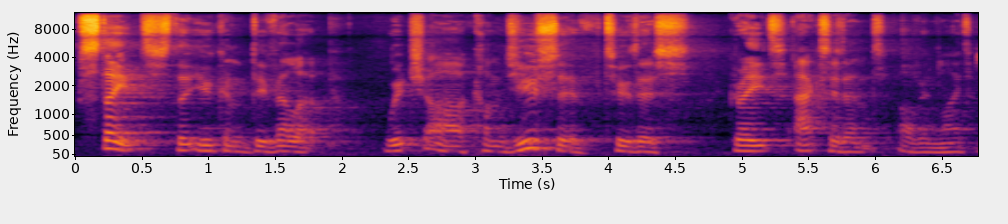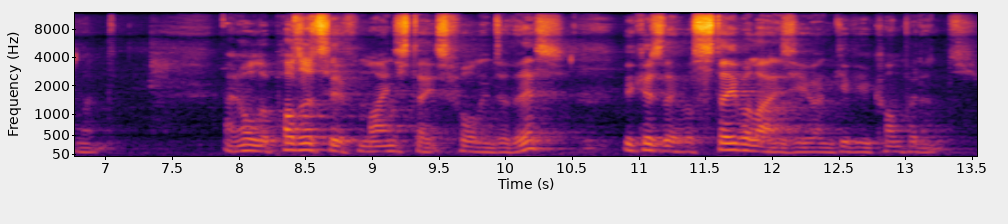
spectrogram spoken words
states that you can develop which are conducive to this great accident of enlightenment. And all the positive mind states fall into this because they will stabilize you and give you confidence.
